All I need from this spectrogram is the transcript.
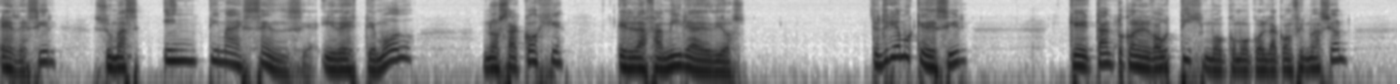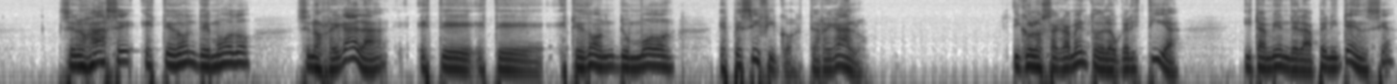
es decir, su más íntima esencia, y de este modo nos acoge en la familia de Dios. Tendríamos que decir que tanto con el bautismo como con la confirmación, se nos hace este don de modo, se nos regala este, este, este don de un modo específico, este regalo. Y con los sacramentos de la Eucaristía y también de la penitencia,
